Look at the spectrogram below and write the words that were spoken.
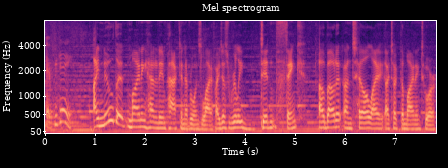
every day. I knew that mining had an impact in everyone's life. I just really didn't think about it until I, I took the mining tour.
